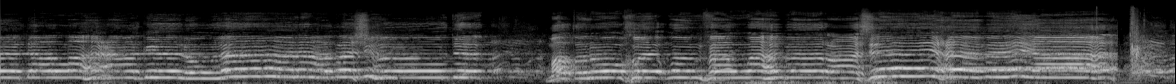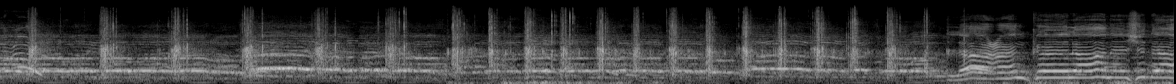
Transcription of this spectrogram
احمد الله عاقل ولا بشهود مطروخ ومفوه براسي حمية. لا عنك لا نشدة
